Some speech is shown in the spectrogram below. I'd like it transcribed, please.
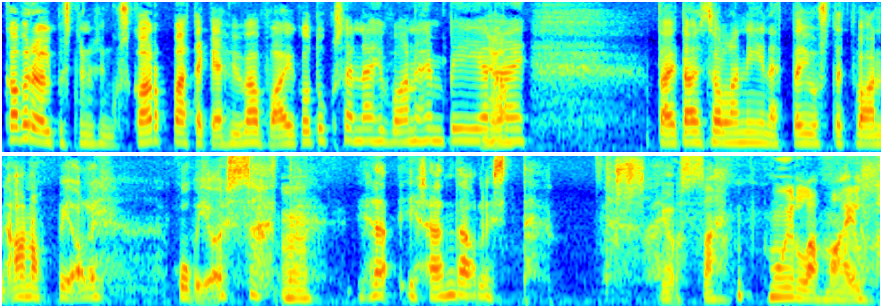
kaveri oli pystynyt niin skarppaa tekemään hyvän vaikutuksen näihin vanhempiin ja Joo. näin. Tai taisi olla niin, että just, että vaan Anoppi oli kuvioissa. Että Mm. isä, isäntä oli sitten Jossain muilla mailla.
